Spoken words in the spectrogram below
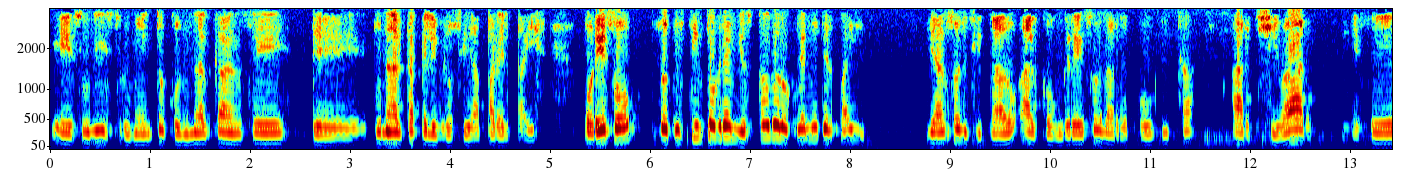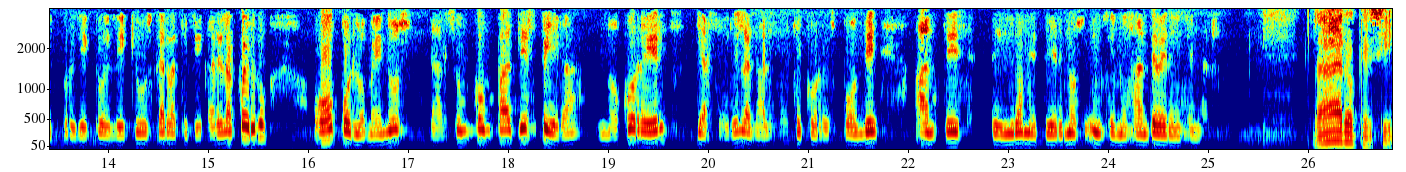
es un instrumento con un alcance de, una alta peligrosidad para el país. Por eso, los distintos gremios, todos los gremios del país, le han solicitado al Congreso de la República archivar ese proyecto de ley que busca ratificar el acuerdo o por lo menos darse un compás de espera, no correr y hacer el análisis que corresponde antes de ir a meternos en semejante berenjenal. Claro que sí,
